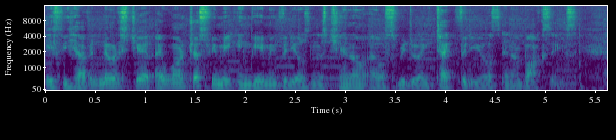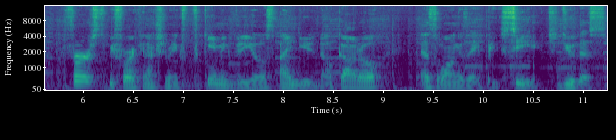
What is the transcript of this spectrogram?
If you haven't noticed yet, I won't just be making gaming videos on this channel, I'll also be doing tech videos and unboxings. First, before I can actually make gaming videos, I need an Elgato, as long as a PC to do this.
